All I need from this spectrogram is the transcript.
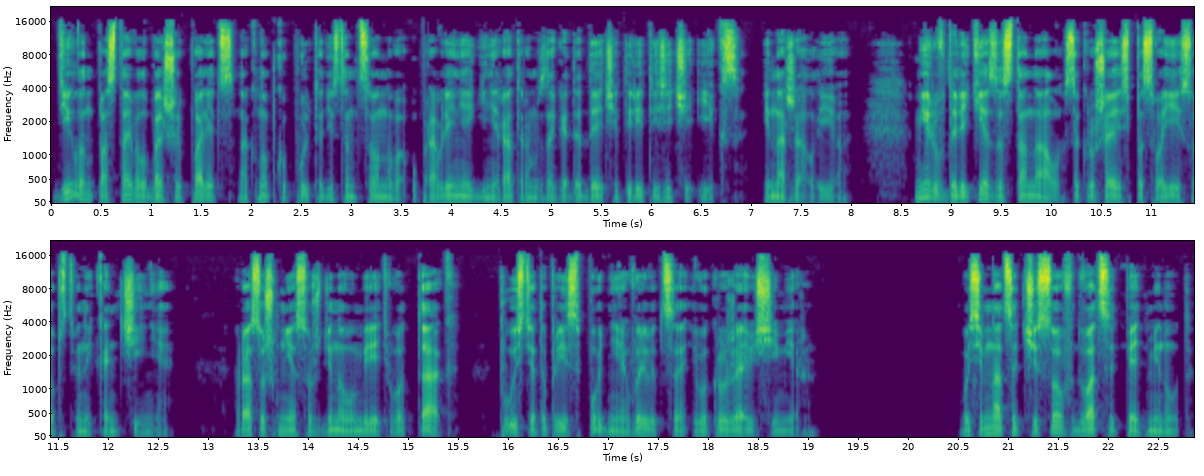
Дилан поставил большой палец на кнопку пульта дистанционного управления генератором ЗГДД 4000X и нажал ее. Мир вдалеке застонал, сокрушаясь по своей собственной кончине. Раз уж мне суждено умереть вот так, Пусть это преисподнее вырвется и в окружающий мир. 18 часов 25 минут.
